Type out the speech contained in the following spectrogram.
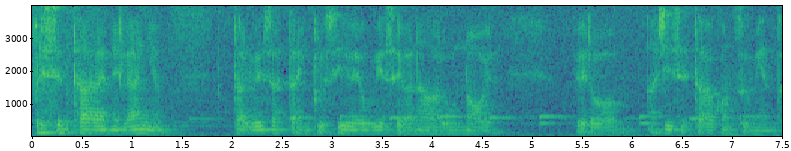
presentada en el año. Tal vez hasta inclusive hubiese ganado algún Nobel. Pero allí se estaba consumiendo.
